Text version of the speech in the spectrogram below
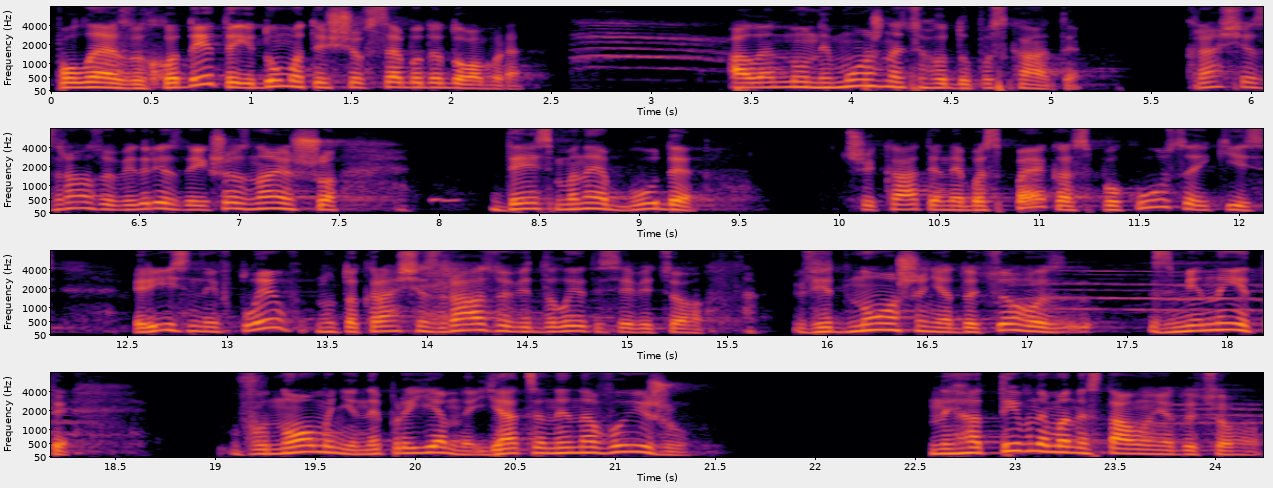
по лезу ходити і думати, що все буде добре. Але ну, не можна цього допускати. Краще зразу відрізати. Якщо знаю, що десь мене буде чекати небезпека, спокуса, якийсь різний вплив, ну то краще зразу віддалитися від цього. Відношення до цього змінити. Воно мені неприємне. Я це ненавижу. Негативне мене ставлення до цього.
